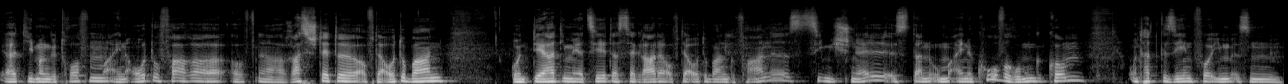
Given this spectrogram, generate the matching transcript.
er hat jemanden getroffen, einen Autofahrer auf einer Raststätte auf der Autobahn. Und der hat ihm erzählt, dass er gerade auf der Autobahn gefahren ist, ziemlich schnell, ist dann um eine Kurve rumgekommen und hat gesehen, vor ihm ist ein,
